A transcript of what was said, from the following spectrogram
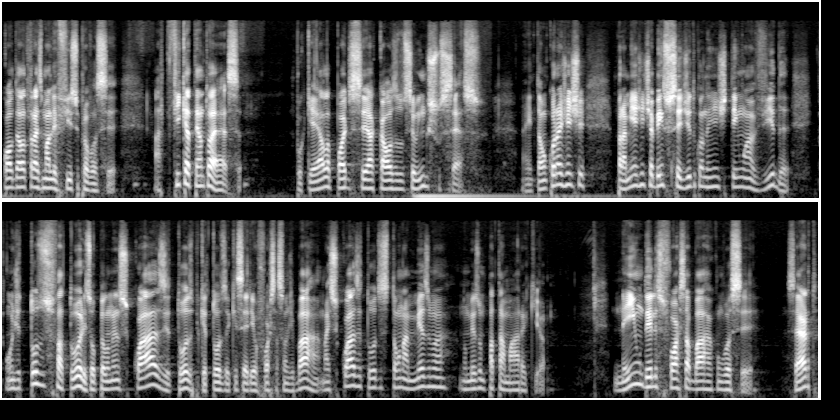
Qual delas traz malefício para você? Fique atento a essa, porque ela pode ser a causa do seu insucesso. Né? Então, quando a gente, para mim, a gente é bem sucedido quando a gente tem uma vida onde todos os fatores, ou pelo menos quase todos, porque todos aqui seriam forçação de barra, mas quase todos estão na mesma, no mesmo patamar aqui, ó. Nenhum deles força a barra com você certo?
